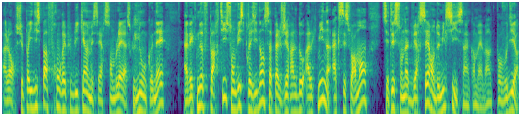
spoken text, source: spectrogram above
alors je sais pas, ils disent pas Front républicain, mais ça ressemblait à ce que nous on connaît. Avec neuf partis, son vice-président s'appelle Geraldo Alckmin. Accessoirement, c'était son adversaire en 2006, hein, quand même, hein, pour vous dire.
